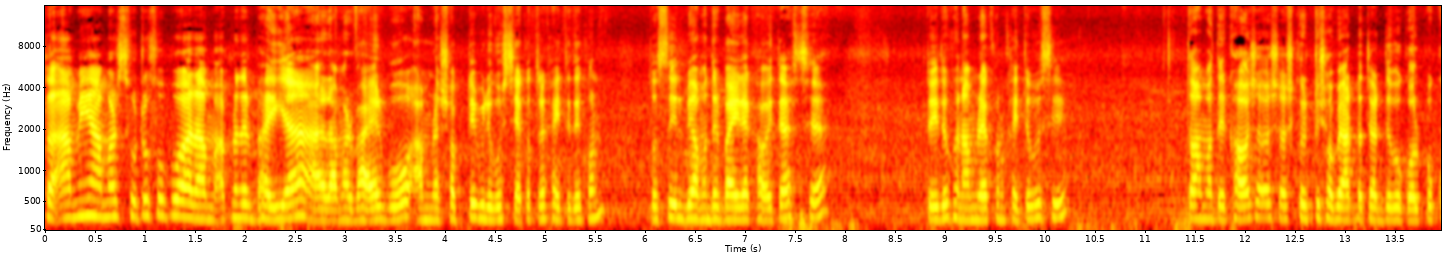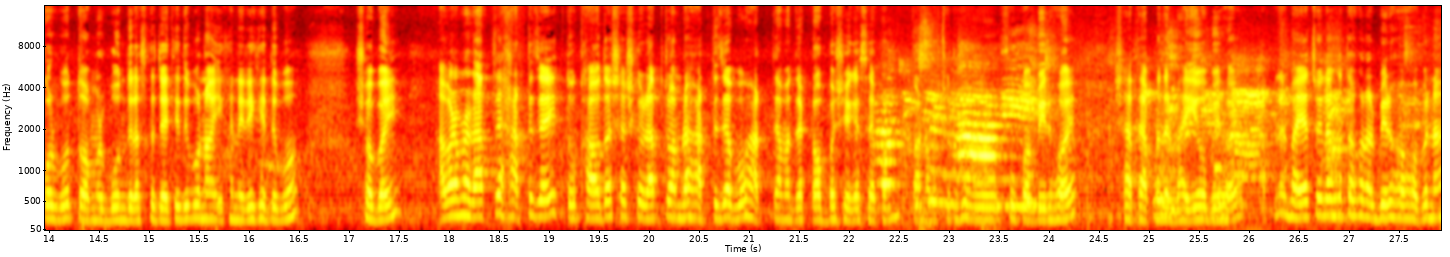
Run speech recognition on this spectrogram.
তো আমি, আমার ছোট ফুপু আর আপনাদের ভাইয়া আর আমার ভাইয়ের বউ, আমরা সব টেবিলে বসছি একত্রে খাইতে, দেখুন। তো শিল্পী আমাদের বাইরে খাওয়াইতে আসছে। তো এই দেখুন, আমরা এখন খাইতে বসি। তো আমাদের খাওয়া সাওয়া শেষ করে একটু সবাই আড্ডা চাট দেবো, গল্প করব। তো আমার বোনদের আজকে যাইতে দেবো না, এখানে রেখে দেবো সবাই। আবার আমরা রাত্রে হাঁটতে যাই, তো খাওয়া দাওয়া শেষ করে রাত্রে আমরা হাঁটতে যাব। হাঁটতে আমাদের একটা অভ্যাস হয়ে গেছে এখন, কারণ আমার ছোটো ছোটো ফুপা বের হয়, সাথে আপনাদের ভাইয়াও বের হয়। আপনাদের ভাইয়া চলে গেলে তখন আর বের হওয়া হবে না।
